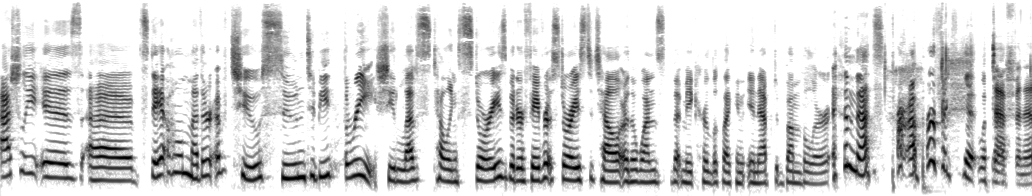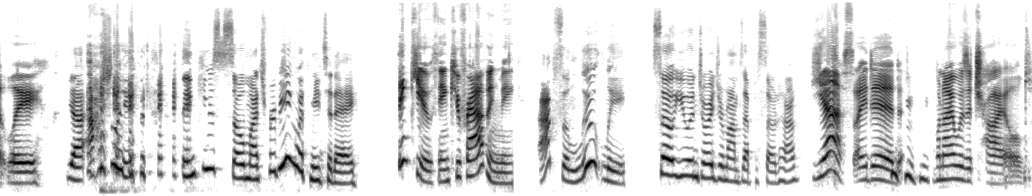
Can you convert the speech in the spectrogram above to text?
Ashley is a stay at home mother of two, soon to be three. She loves telling stories, but her favorite stories to tell are the ones that make her look like an inept bumbler. And that's per- a perfect fit with that. Definitely. Yeah, Ashley, thank you so much for being with me today. Thank you. Thank you for having me. Absolutely. So, you enjoyed your mom's episode, huh? Yes, I did. when I was a child,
